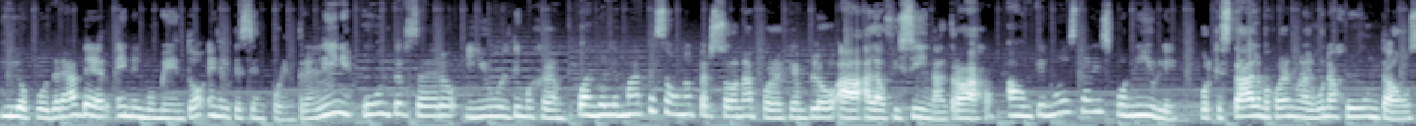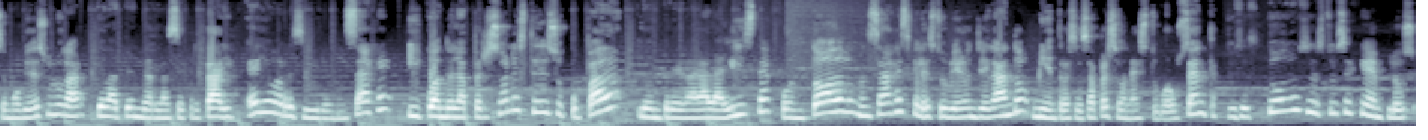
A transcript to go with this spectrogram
y lo podrá ver en el momento en el que se encuentra en línea. Un tercero y último ejemplo, cuando le marques a una persona, por ejemplo, a, la oficina, al trabajo, aunque no está disponible porque está a lo mejor en alguna junta o se movió de su lugar, te va a atender la secretaria. Ella va a recibir el mensaje y cuando la persona esté desocupada, le entregará la lista con todos los mensajes que le estuvieron llegando mientras esa persona estuvo ausente. Entonces, todos estos ejemplos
